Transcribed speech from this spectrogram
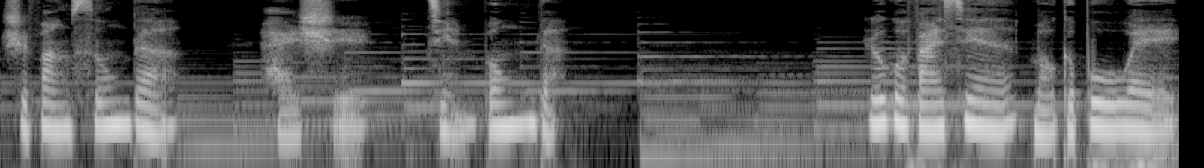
是放松的还是紧绷的？如果发现某个部位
